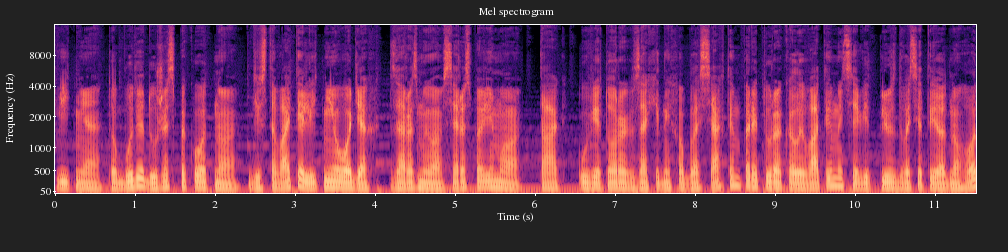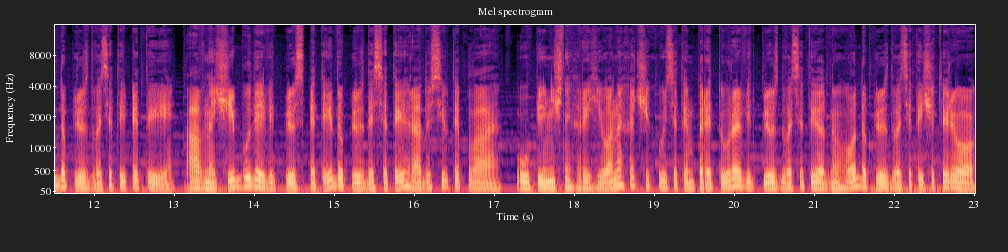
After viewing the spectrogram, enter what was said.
квітня, то буде дуже спекотно. Діставайте літній одяг. Зараз ми вам все розповімо. Так, у вівторок в західних областях температура коливатиметься від плюс 21 до плюс 25, а вночі буде від плюс 5 до плюс 10 градусів тепла. У північних регіонах очікується температура від плюс 21 до плюс 24.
